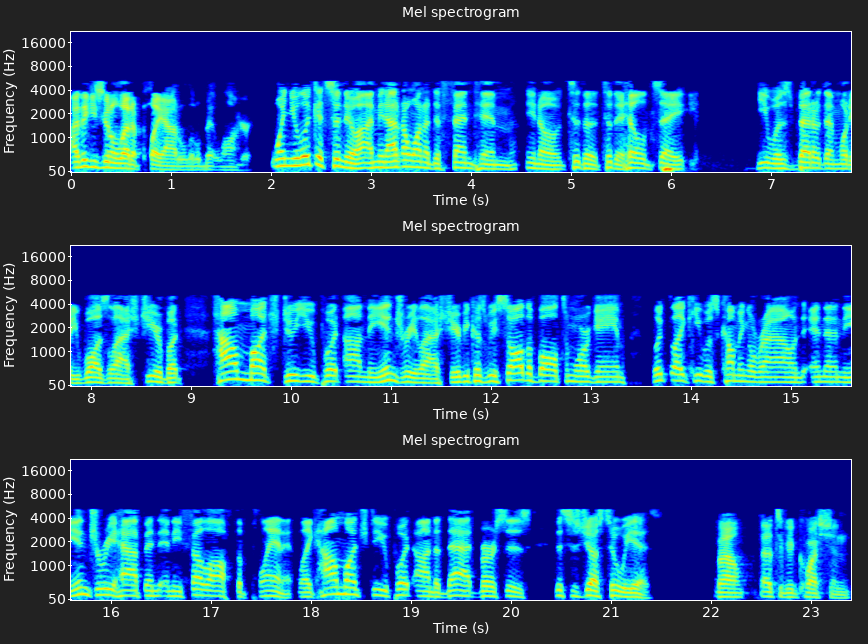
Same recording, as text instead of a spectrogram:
I think he's going to let it play out a little bit longer. When you look at Sanu, I mean, I don't want to defend him, you know, to the to the hill and say he was better than what he was last year, but how much do you put on the injury last year? Because we saw the Baltimore game, looked like he was coming around, and then the injury happened and he fell off the planet. Like, how much do you put onto that versus this is just who he is? Well, that's a good question,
